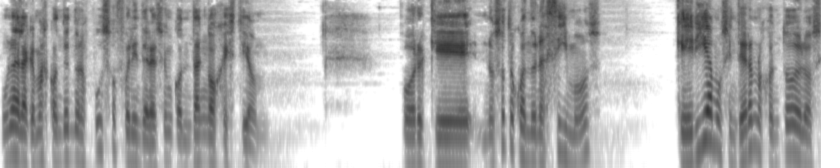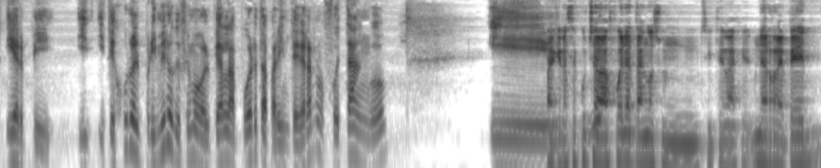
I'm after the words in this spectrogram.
una de las que más contento nos puso fue la integración con Tango Gestión. Porque nosotros cuando nacimos queríamos integrarnos con todos los ERP. Y, te juro, el primero que fuimos a golpear la puerta para integrarnos fue Tango. Y, para que nos escucha de afuera, Tango es un sistema, un RP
